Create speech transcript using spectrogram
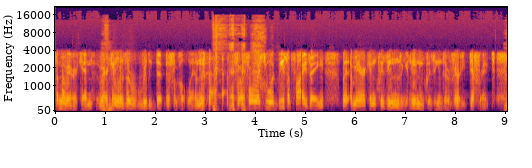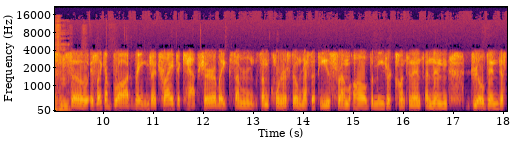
some American. American mm-hmm. was a really d- difficult one, for, for which you would be surprising. But American cuisines and Canadian cuisines are very different. Mm-hmm. So it's like a broad range. I tried to capture like some some cornerstone recipes from all the major continents, and then drilled in just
